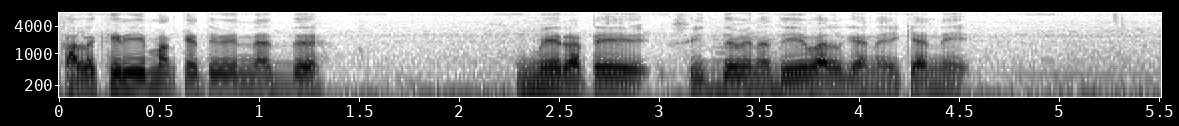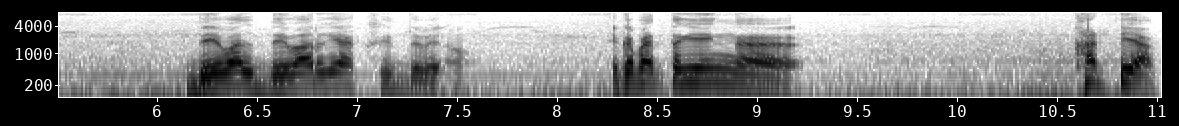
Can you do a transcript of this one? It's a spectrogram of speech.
කලකිරීමක් ඇතිවෙන්න නැද්ද මේ රටේ සිද්ධ වෙන දේවල් ගැන එකන්නේ දේවල් දෙවර්ගයක් සිද්ධ වෙනවා. එක පැත්තකින් කට්ටියක්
